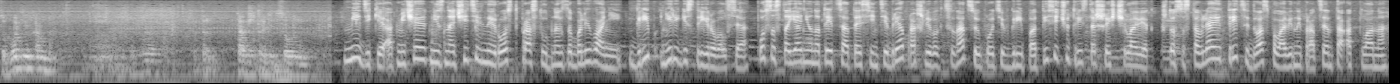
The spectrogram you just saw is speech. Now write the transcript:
субботником, э, также традиционным. Медики отмечают незначительный рост простудных заболеваний. Грипп не регистрировался. По состоянию на 30 сентября прошли вакцинацию против гриппа 1306 человек, что составляет 32,5% от плана.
